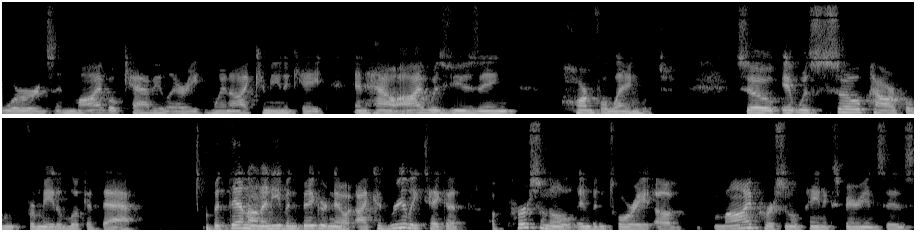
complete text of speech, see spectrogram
words and my vocabulary when I communicate and how I was using harmful language. So it was so powerful for me to look at that. But then, on an even bigger note, I could really take a, a personal inventory of my personal pain experiences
